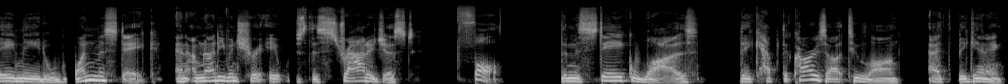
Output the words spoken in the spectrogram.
they made one mistake, and I'm not even sure it was the strategist's fault. The mistake was they kept the cars out too long at the beginning.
